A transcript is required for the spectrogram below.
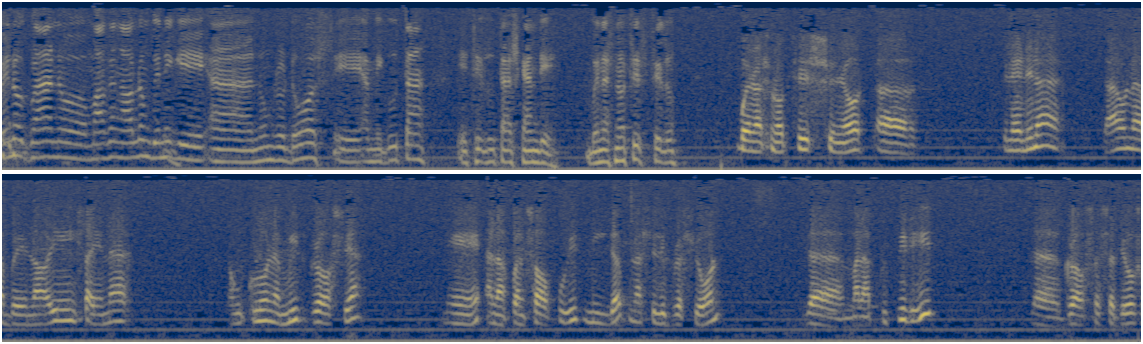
Bueno, cuando magan alam gini que uh, número dos, eh, amiguta, eh, este, Tilu Tashkandi. Buenas noches, Tilu. Buenas noches, señor. Uh, Pinenina, down na benai sa ina ang kulo na mid Russia ni anapan sa puhit ni gap na selebrasyon da manapipirhit da grasa sa Dios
